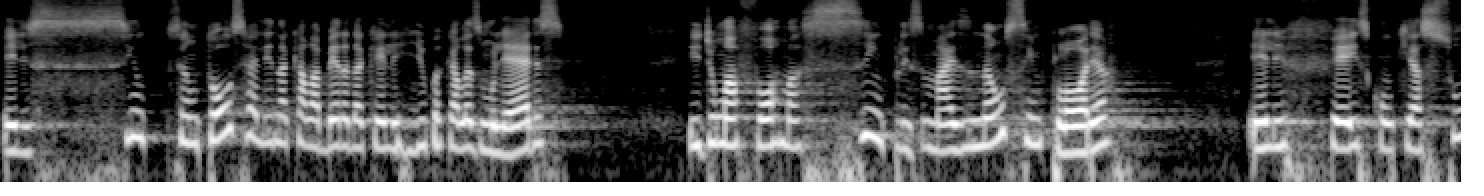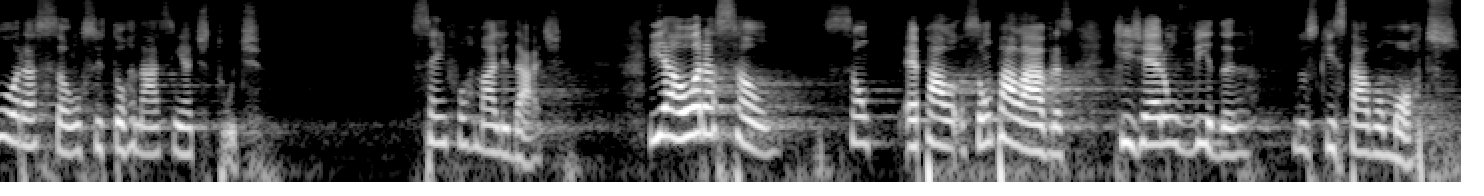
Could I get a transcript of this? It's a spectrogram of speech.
Ele sentou-se ali naquela beira daquele rio com aquelas mulheres e de uma forma simples, mas não simplória, ele fez com que a sua oração se tornasse em atitude, sem formalidade. E a oração são, é, são palavras que geram vida nos que estavam mortos.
